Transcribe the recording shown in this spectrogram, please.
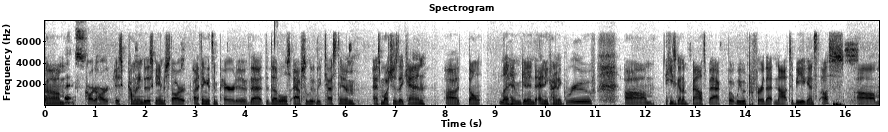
Um, Thanks. Carter Hart is coming into this game to start. I think it's imperative that the Devils absolutely test him as much as they can. Uh, don't let him get into any kind of groove. Um, he's going to bounce back, but we would prefer that not to be against us, um,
